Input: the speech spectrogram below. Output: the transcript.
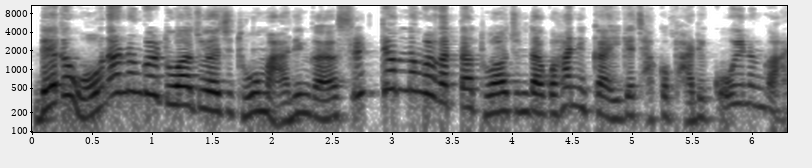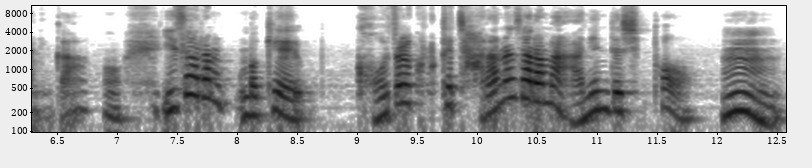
내가 원하는 걸 도와줘야지 도움 아닌가요? 쓸데없는 걸 갖다 도와준다고 하니까 이게 자꾸 발이 꼬이는 거 아닌가? 어. 이 사람 막 이렇게 거절 그렇게 잘하는 사람은 아닌 듯 싶어. 음.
